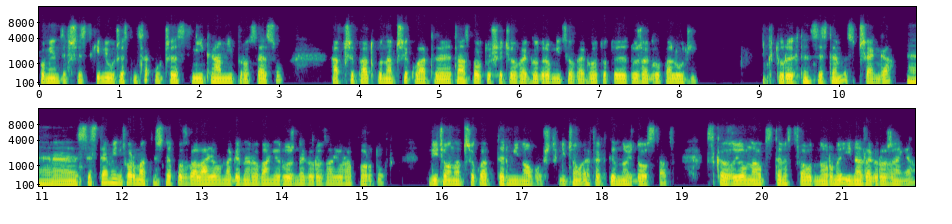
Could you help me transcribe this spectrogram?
pomiędzy wszystkimi uczestnikami procesu, a w przypadku na przykład e, transportu sieciowego, drobnicowego, to to jest duża grupa ludzi których ten system sprzęga. E, systemy informatyczne pozwalają na generowanie różnego rodzaju raportów. Liczą na przykład terminowość, liczą efektywność dostaw, wskazują na odstępstwa od normy i na zagrożenia.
